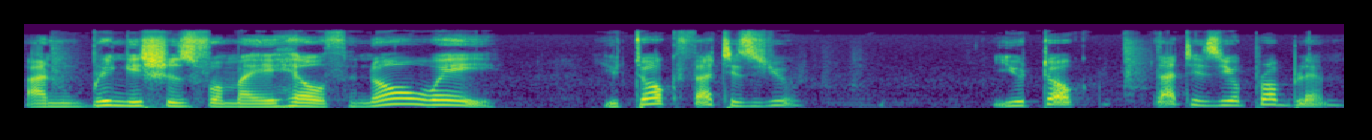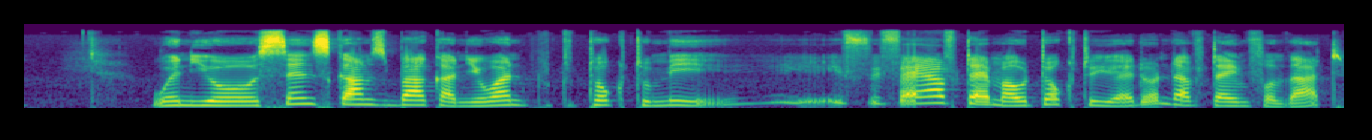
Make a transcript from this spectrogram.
and bring issues for my health. No way. You talk, that is you. You talk, that is your problem. When your sense comes back and you want to talk to me, if, if I have time, I'll talk to you. I don't have time for that.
